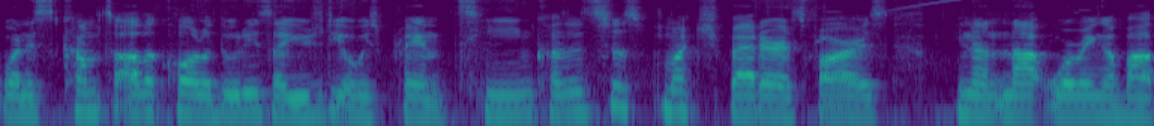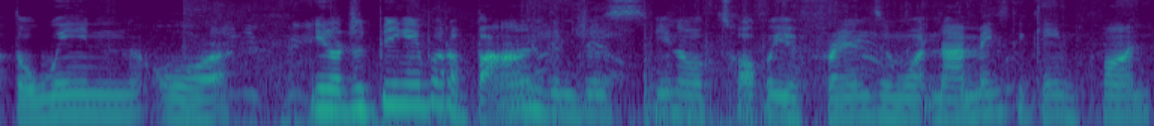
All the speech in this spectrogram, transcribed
when it's come to other Call of Duties. I usually always play in a team because it's just much better as far as you know not worrying about the win or you know just being able to bond and just you know talk with your friends and whatnot. It makes the game fun.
